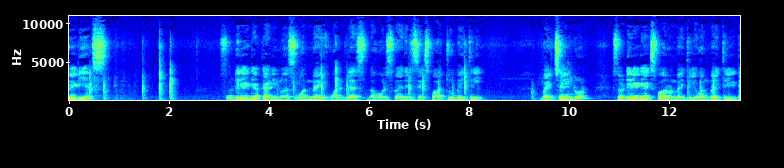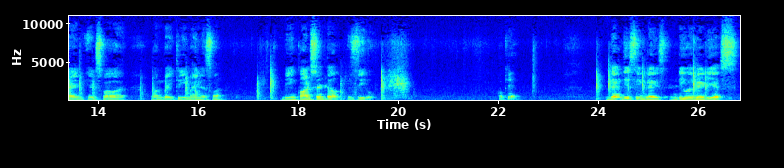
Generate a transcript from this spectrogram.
by dx. So derivative of tan inverse 1 by 1 plus the whole square that is x power 2 by 3 by chain rule. So derivative x power 1 by 3 1 by 3 times x power 1 by 3 minus 1 being constant term 0 okay? Then this implies dy by dx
